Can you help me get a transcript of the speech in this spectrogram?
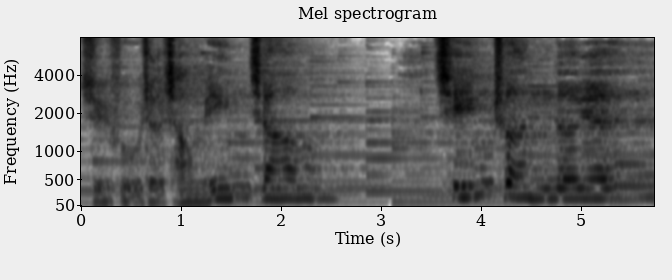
去赴这场名叫青春的约。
